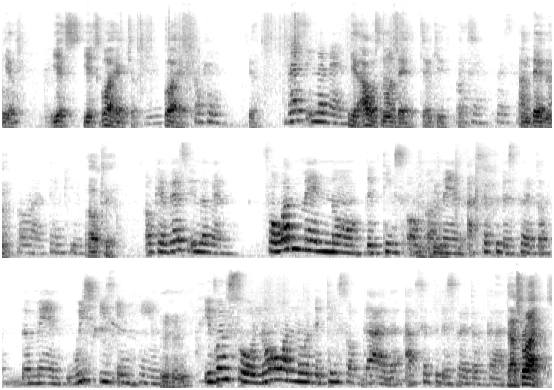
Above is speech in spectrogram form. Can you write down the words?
Yeah. Yes. Yes. Go ahead, church. Go ahead. Okay. Yeah. Verse 11. Yeah. I was not there. Thank you. Yes. Okay. I'm there now. All right. Thank you. Okay. Okay. Verse 11. For what man know the things of a Mm-hmm. man except to the spirit of the man which is in him? Mhm. Even so, no one know the things of God except to the spirit of God. That's right.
